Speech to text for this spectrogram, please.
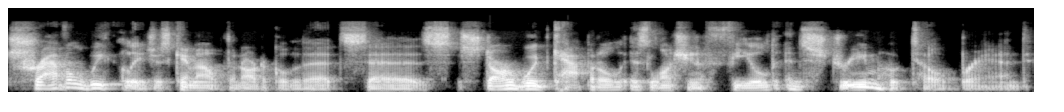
Travel Weekly just came out with an article that says Starwood Capital is launching a field and stream hotel brand.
